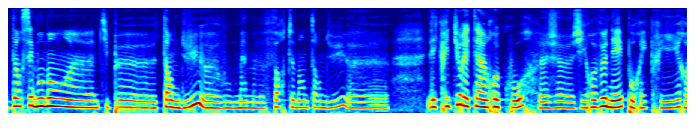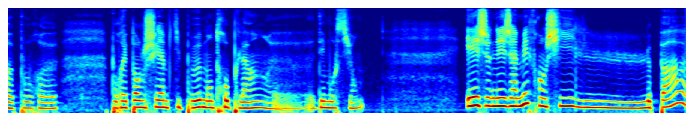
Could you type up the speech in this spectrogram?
dans ces moments un petit peu tendus, ou même fortement tendus, l'écriture était un recours. J'y revenais pour écrire, pour, pour épancher un petit peu mon trop-plein d'émotions. Et je n'ai jamais franchi le pas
